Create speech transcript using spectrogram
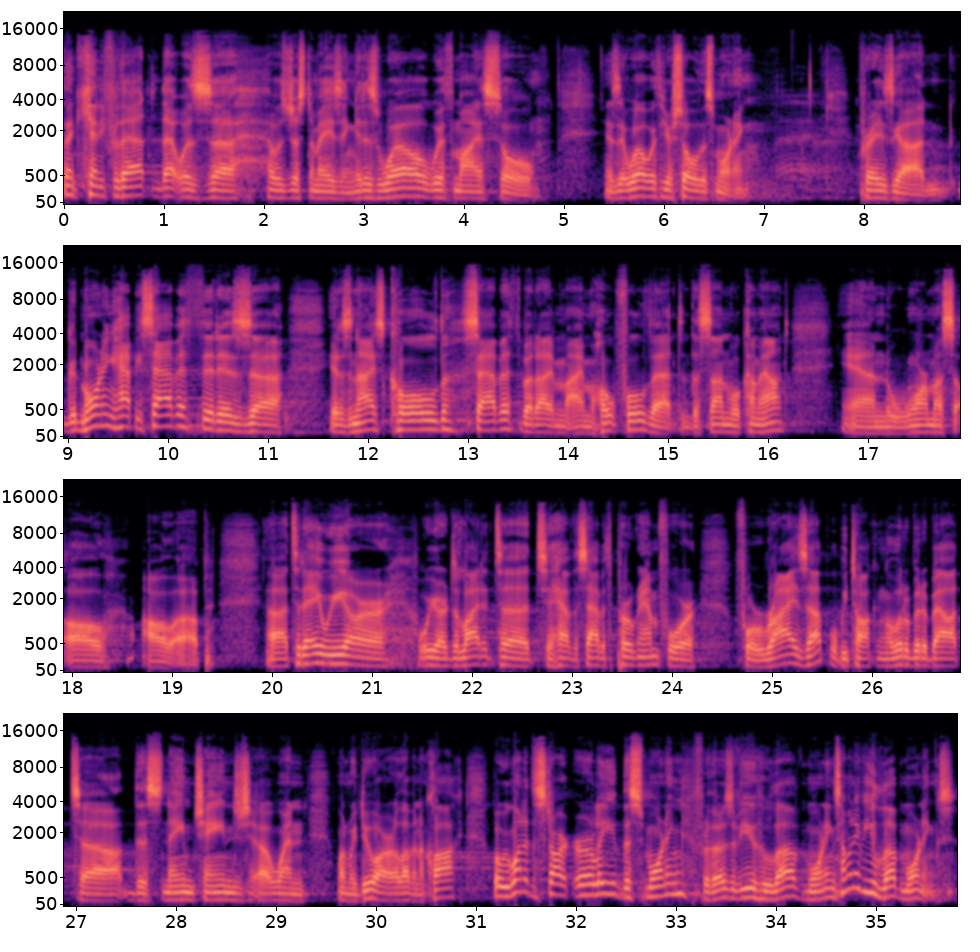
Thank you, Kenny, for that. That was, uh, that was just amazing. It is well with my soul. Is it well with your soul this morning? Praise God. Good morning. Happy Sabbath. It is, uh, it is a nice cold Sabbath, but I'm, I'm hopeful that the sun will come out and warm us all, all up. Uh, today we are, we are delighted to, to have the Sabbath program for, for Rise Up. We'll be talking a little bit about uh, this name change uh, when, when we do our 11 o'clock. But we wanted to start early this morning for those of you who love mornings. How many of you love mornings?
